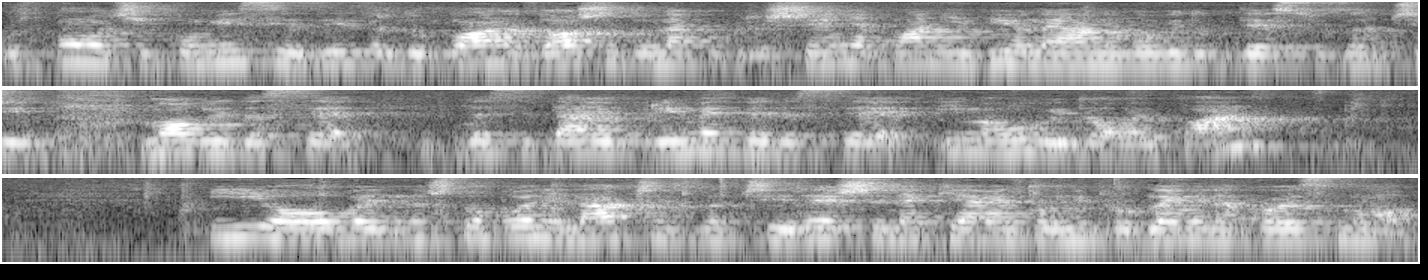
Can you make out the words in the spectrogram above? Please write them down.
uz pomoći komisije za izradu plana došli do nekog rešenja, plan je bio na javnom uvidu gde su znači mogli da se, da se daju primetbe, da se ima uvid u ovaj plan i ovaj, na što bolji način znači, reše neki eventualni problemi na koje smo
